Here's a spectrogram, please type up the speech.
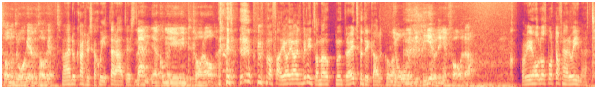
ta några droger överhuvudtaget. Nej, då kanske vi ska skita i det här tills Men jag kommer ju inte klara av det. Men vad fan, jag, jag vill inte vara med och uppmuntra dig till att dricka alkohol. Jo, men det, det är väl ingen fara. Och vi håller oss borta från heroinet.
